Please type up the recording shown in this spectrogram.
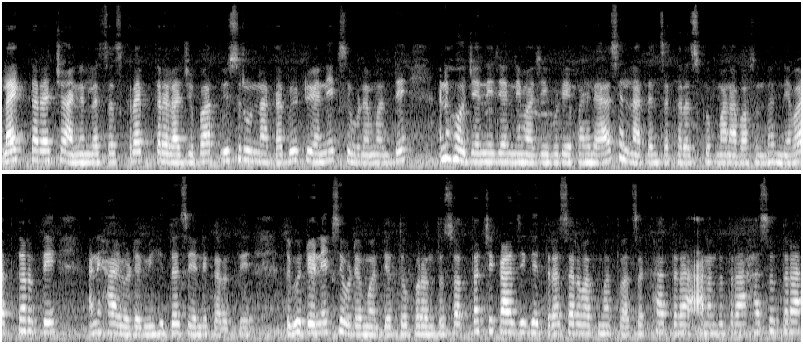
लाईक करा चॅनलला सबस्क्राईब करायला अजिबात विसरू नका. भेटूया नेक्स्ट व्हिडिओमध्ये आणि हो ज्यांनी ज्यांनी माझे व्हिडिओ पाहिले असेल ना त्यांचं खरंच खूप मनापासून धन्यवाद करते. आणि हा व्हिडिओ मी हिथंच एंड करते. तर भेटूया नेक्स्ट व्हिडिओमध्ये तोपर्यंत स्वतःची काळजी घेत राहा सर्वात महत्त्वाचं खात राहा आनंदात राहा हसत राहा.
